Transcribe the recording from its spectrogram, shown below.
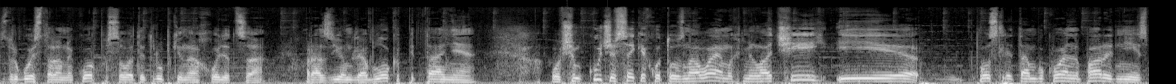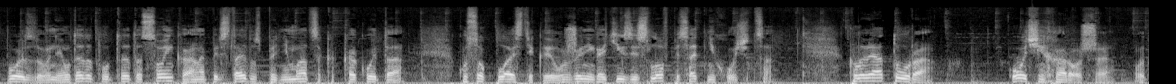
с другой стороны корпуса в этой трубке находится разъем для блока питания. В общем, куча всяких вот узнаваемых мелочей и после там буквально пары дней использования вот этот вот эта Сонька, она перестает восприниматься как какой-то кусок пластика и уже никаких здесь слов писать не хочется. Клавиатура очень хорошая. Вот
